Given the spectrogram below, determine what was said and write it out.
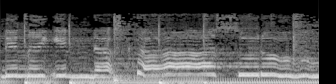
Dia nak indah kasuru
